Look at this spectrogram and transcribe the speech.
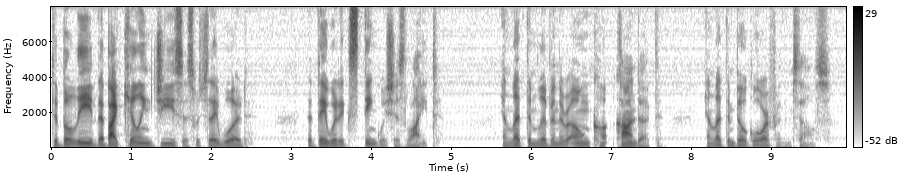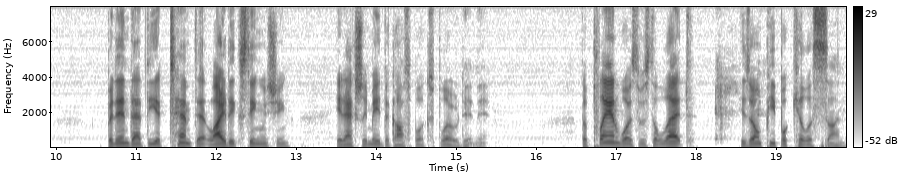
to believe that by killing Jesus, which they would, that they would extinguish his light and let them live in their own co- conduct and let them build glory for themselves. But in that, the attempt at light extinguishing, it actually made the gospel explode, didn't it? The plan was, was to let his own people kill his son.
